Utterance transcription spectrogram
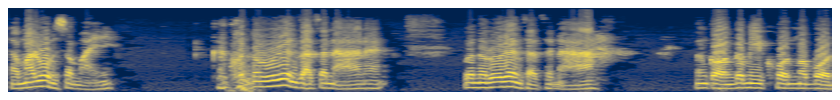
ธรรมะร่วมสมัย คือคนต้องรู้เรื่องศาสนานะคนต้องรู้เรื่องศาสนาเมื่อก่อนก็มีคนมาบ่น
